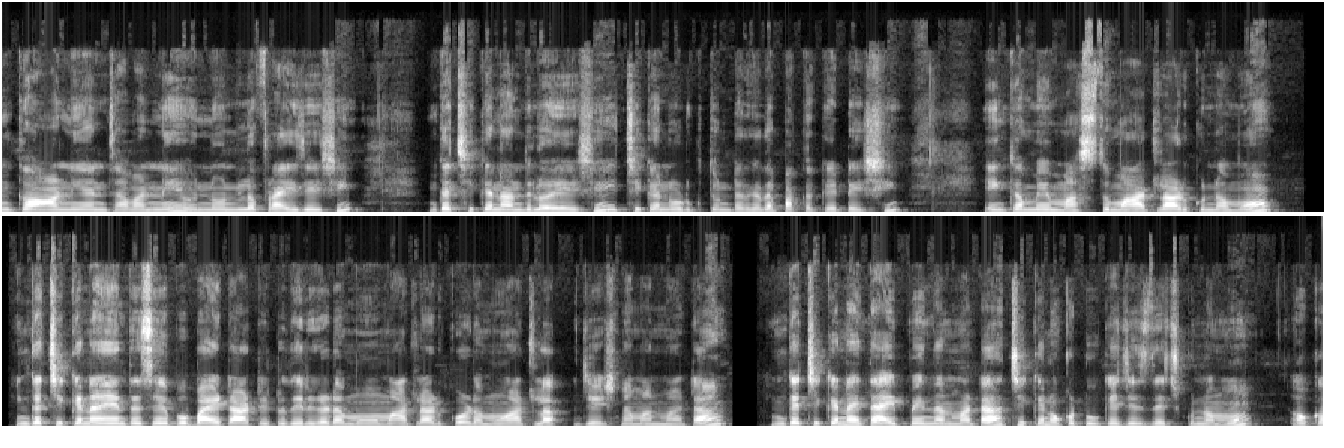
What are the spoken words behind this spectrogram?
ఇంకా ఆనియన్స్ అవన్నీ నూనెలో ఫ్రై చేసి ఇంకా చికెన్ అందులో వేసి చికెన్ ఉడుకుతుంటుంది కదా పక్కకి పెట్టేసి ఇంకా మేము మస్తు మాట్లాడుకున్నాము. ఇంకా చికెన్ అయ్యేంతసేపు బయట అటు ఇటు తిరగడము మాట్లాడుకోవడము అట్లా చేసినాం అనమాట ఇంకా చికెన్ అయితే అయిపోయింది అనమాట చికెన్ ఒక టూ కేజీస్ తెచ్చుకున్నాము. ఒక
